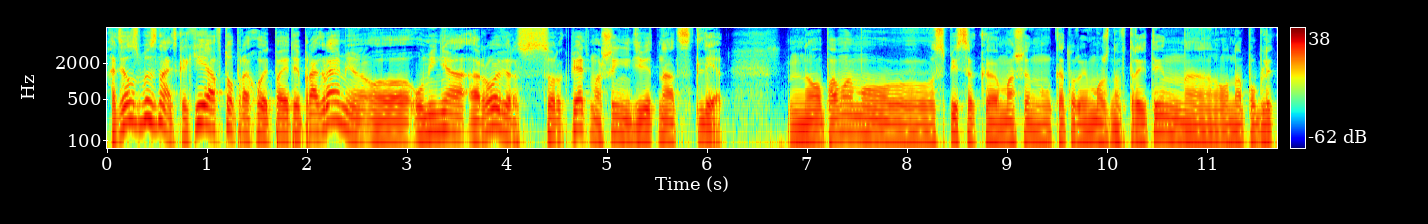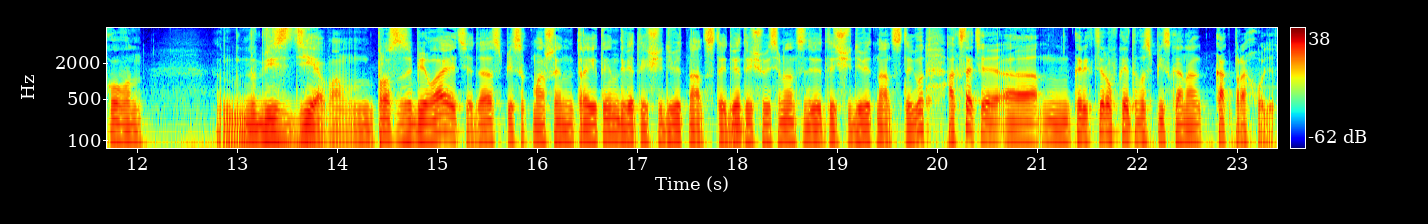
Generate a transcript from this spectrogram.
Хотелось бы знать, какие авто проходят по этой программе. У меня Rover 45, машине 19 лет. Но, по-моему, список машин, которые можно в трейд-ин, он опубликован везде вам. Просто забиваете, да, список машин Трейд-Ин 2019, 2018-2019 год. А, кстати, а, корректировка этого списка, она как проходит?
